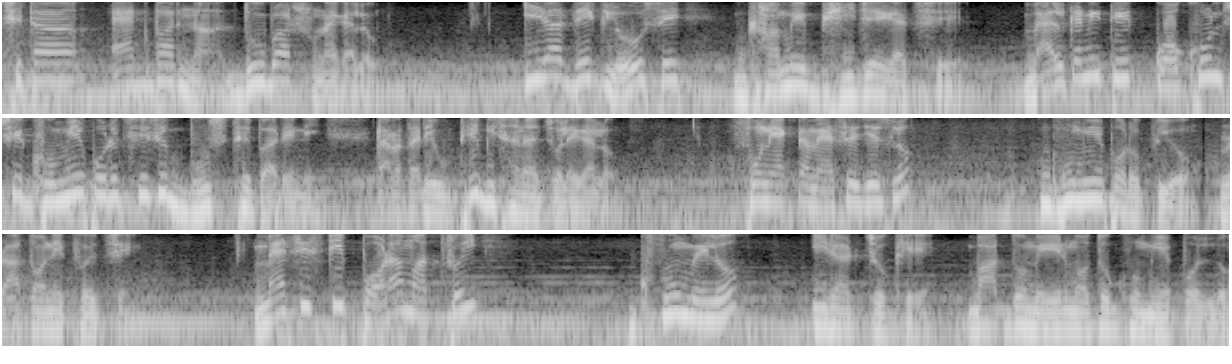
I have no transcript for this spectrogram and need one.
সেটা একবার না, দুবার শোনা গেল। ইরা দেখল সে ঘামে ভিজে গেছে। ব্যালকানিতে কখন সে ঘুমিয়ে পড়েছে সে বুঝতে পারেনি। তাড়াতাড়ি উঠে বিছানায় চলে গেল। ফোনে একটা মেসেজ এসলো, ঘুমিয়ে পড়ো প্রিয়, রাত অনেক হয়েছে। মেসেজটি পড়া মাত্রই ঘুম এলো ইরার চোখে। বাধ্য মেয়ের মতো ঘুমিয়ে পড়ল।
